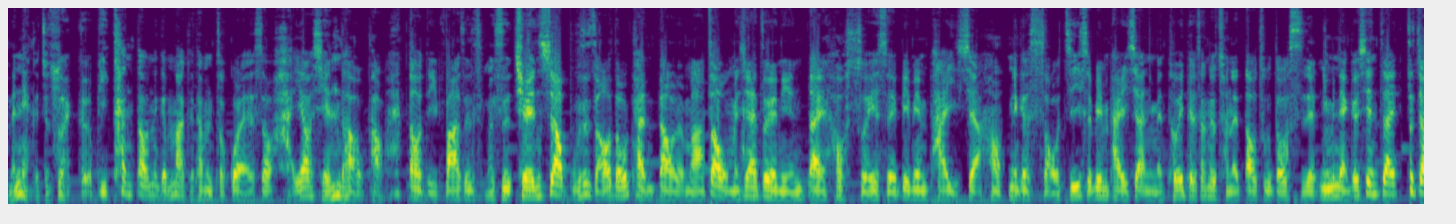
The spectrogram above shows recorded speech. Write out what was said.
们两个就坐在隔壁。看到那个 Mark 他们走过来的时候，还要先逃跑。到底发生什么事？全校不是早都看到了吗？照我们现在这个年代，吼、哦、随随便便拍一下，吼、哦、那个手机随便拍一下，你们推特上就传了到处都是。你们两个现在这叫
